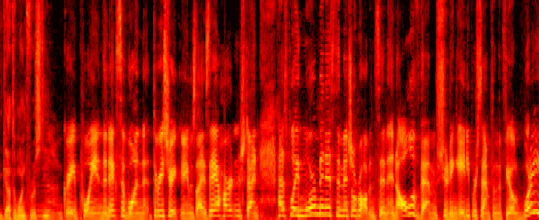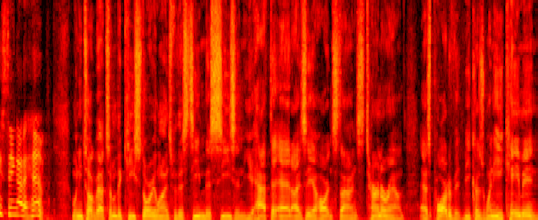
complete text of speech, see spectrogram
he got the win for his team. Yeah, great point. And the Knicks have won three straight games. Isaiah Hartenstein has played more minutes than Mitchell Robinson in all of them, shooting 80% from the field. What are you seeing out of him? When you talk about some of the key storylines for this team this season, you have to add Isaiah Hartenstein's turnaround as part of it because when he came in,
